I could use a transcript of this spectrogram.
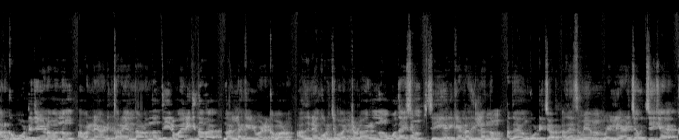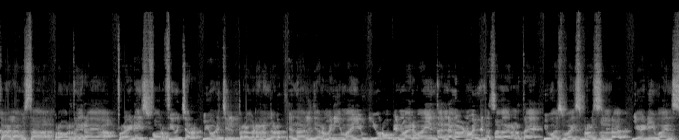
ആർക്ക് വോട്ട് ചെയ്യണമെന്നും അവരുടെ അടിത്തറ എന്താണെന്നും തീരുമാനിക്കുന്നത് നല്ല കീഴ്വഴക്കമാണ്. അതിനെക്കുറിച്ച് മറ്റുള്ളവരിൽ നിന്ന് ഉപദേശം സ്വീകരിക്കേണ്ടതില്ലെന്നും അദ്ദേഹം കൂട്ടിച്ചേർത്തു. അതേസമയം വെള്ളിയാഴ്ച ഉച്ചയ്ക്ക് കാലാവസ്ഥാ പ്രവർത്തകരായ ഫ്രൈഡേസ് ഫോർ ഫ്യൂച്ചർ മ്യൂണിച്ചിൽ പ്രകടനം നടത്തി. എന്നാൽ ജർമ്മനിയുമായും യൂറോപ്യന്മാരുമായും തന്റെ ഗവൺമെന്റിന്റെ സഹകരണത്തെ U S vice president J D Vance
